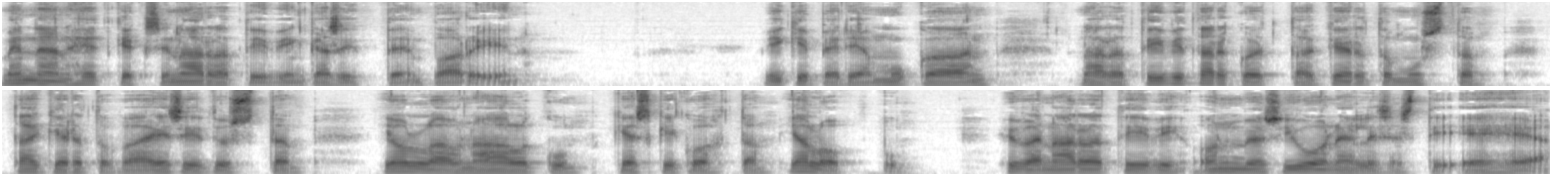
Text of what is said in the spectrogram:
Mennään hetkeksi narratiivin käsitteen pariin. Wikipedian mukaan narratiivi tarkoittaa kertomusta tai kertovaa esitystä, jolla on alku, keskikohta ja loppu. Hyvä narratiivi on myös juonellisesti eheä.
